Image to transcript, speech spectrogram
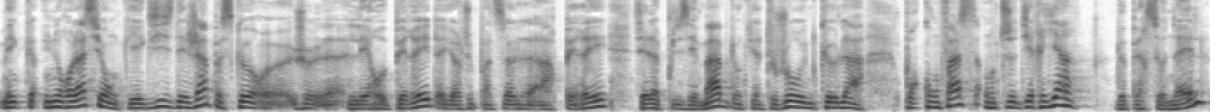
mais une relation qui existe déjà parce que euh, je l'ai repérée, d'ailleurs je suis pas seul à la repérer, c'est la plus aimable, donc il y a toujours une queue là. Pour qu'on fasse, on ne se dit rien de personnel,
